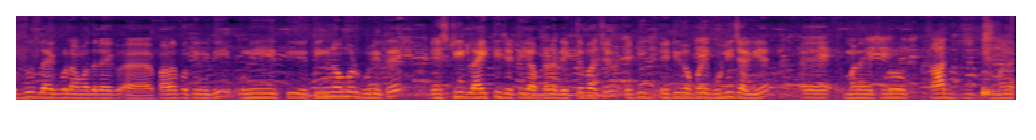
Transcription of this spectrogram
অদ্ভুত লাগ বলে আমাদের এক পাড়া প্রতিনিধি, উনি তিন নম্বর গুলিতে এই স্ট্রিট লাইটটি যেটি আপনারা দেখতে পাচ্ছেন, এটি, এটির ওপরে গুলি চালিয়ে মানে পুরো কাজ মানে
